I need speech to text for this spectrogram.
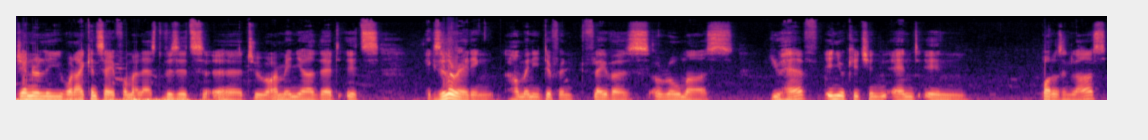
Generally, what I can say from my last visits uh, to Armenia that it's exhilarating how many different flavors, aromas you have in your kitchen and in bottles and glass.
